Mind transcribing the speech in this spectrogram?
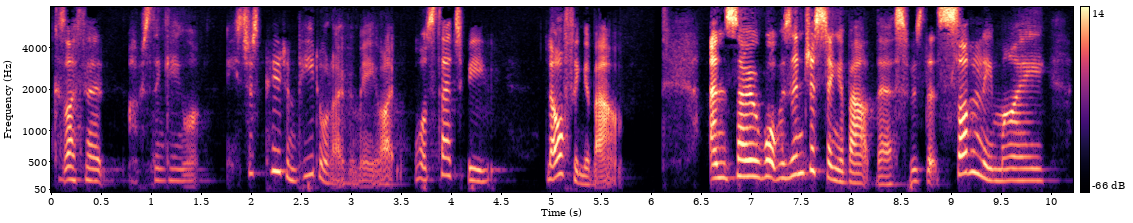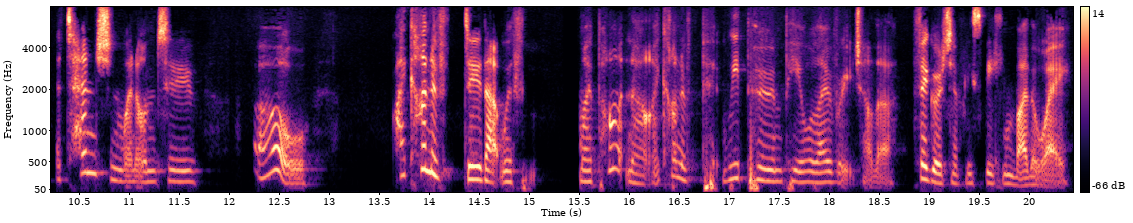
because I thought, I was thinking, well, he's just pooed and peed all over me. Like, what's there to be laughing about? And so, what was interesting about this was that suddenly my attention went on to, oh, I kind of do that with my partner. I kind of, we poo and pee all over each other, figuratively speaking, by the way.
